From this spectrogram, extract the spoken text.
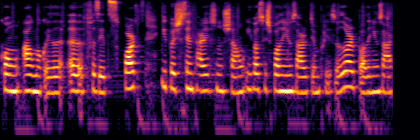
com alguma coisa a fazer de suporte e depois sentarem-se no chão. E vocês podem usar o temporizador, podem usar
